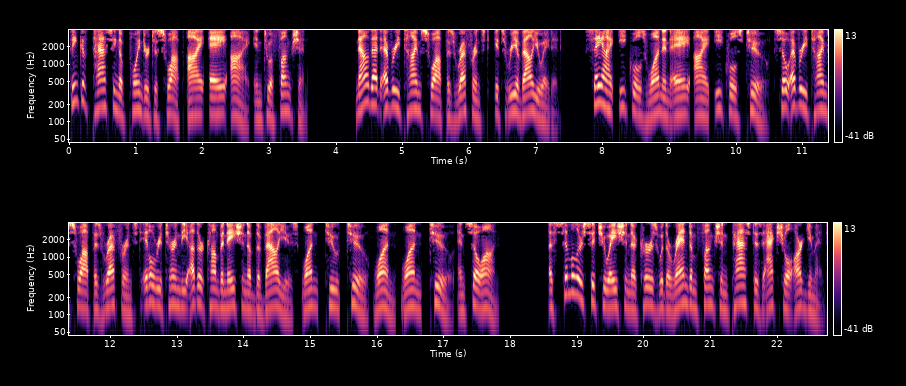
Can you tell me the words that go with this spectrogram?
Think of passing a pointer to swap i, a i into a function. Now that every time swap is referenced, it's re-evaluated. Say i, equals 1 and a i, equals 2, so every time swap is referenced it'll return the other combination of the values 1, 2, 2, 1, 1, 2 and so on. A similar situation occurs with a random function passed as actual argument.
